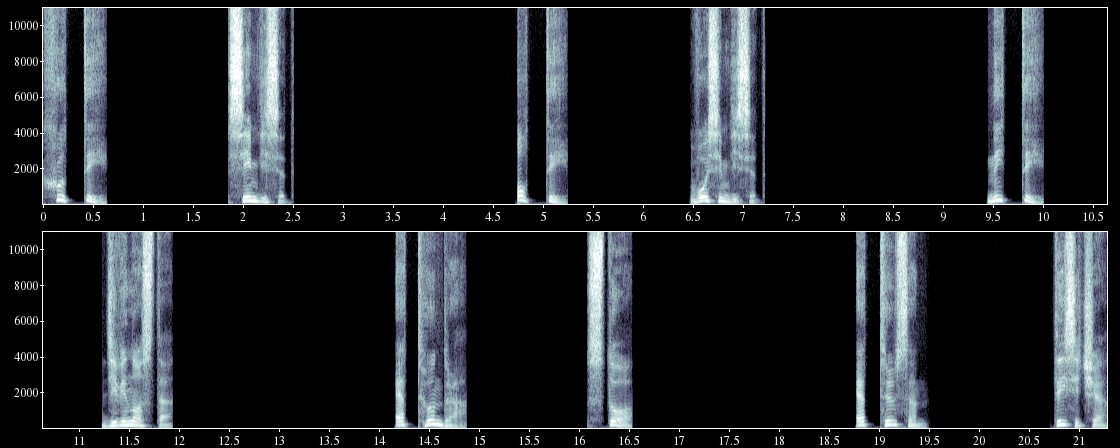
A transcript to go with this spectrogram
шестьдесят, 70, семьдесят, 80, восемьдесят, 90, девяносто, 100, сто, 1000, тысяча,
